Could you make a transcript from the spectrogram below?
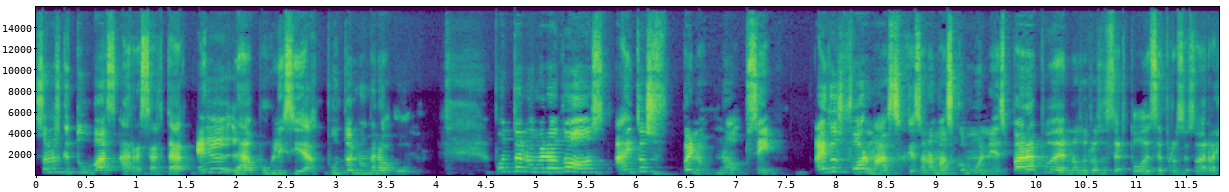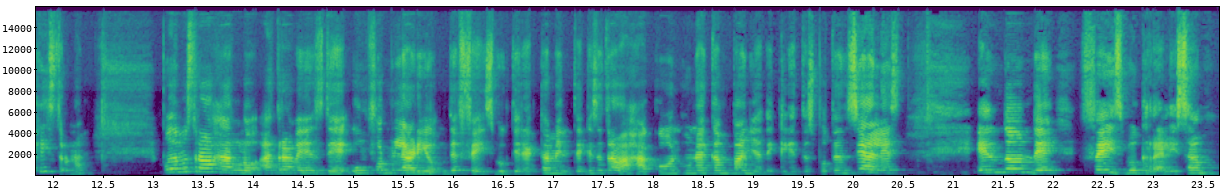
son los que tú vas a resaltar en la publicidad. Punto número uno. Punto número dos, hay dos, bueno, no, sí, hay dos formas que son las más comunes para poder nosotros hacer todo ese proceso de registro, ¿no? Podemos trabajarlo a través de un formulario de Facebook directamente que se trabaja con una campaña de clientes potenciales en donde Facebook realiza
